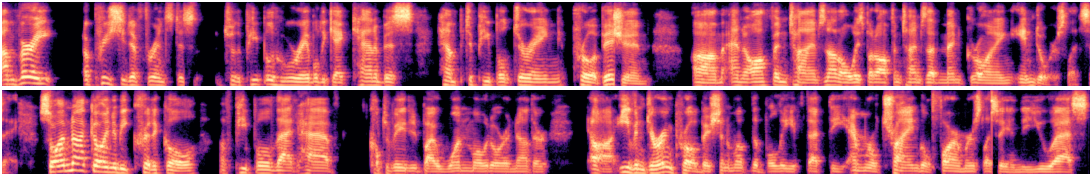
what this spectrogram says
I'm very appreciative, for instance, to the people who were able to get cannabis hemp to people during prohibition. Um, and oftentimes, not always, but oftentimes that meant growing indoors, let's say. So I'm not going to be critical of people that have cultivated by one mode or another. Uh, even during prohibition, I'm of the belief that the Emerald Triangle farmers, let's say in the U.S.,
